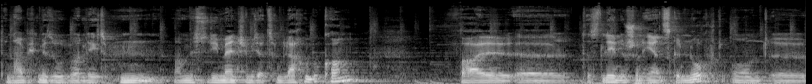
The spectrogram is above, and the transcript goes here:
dann habe ich mir so überlegt, hm, man müsste die Menschen wieder zum Lachen bekommen, weil äh, das Leben ist schon ernst genug und äh,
